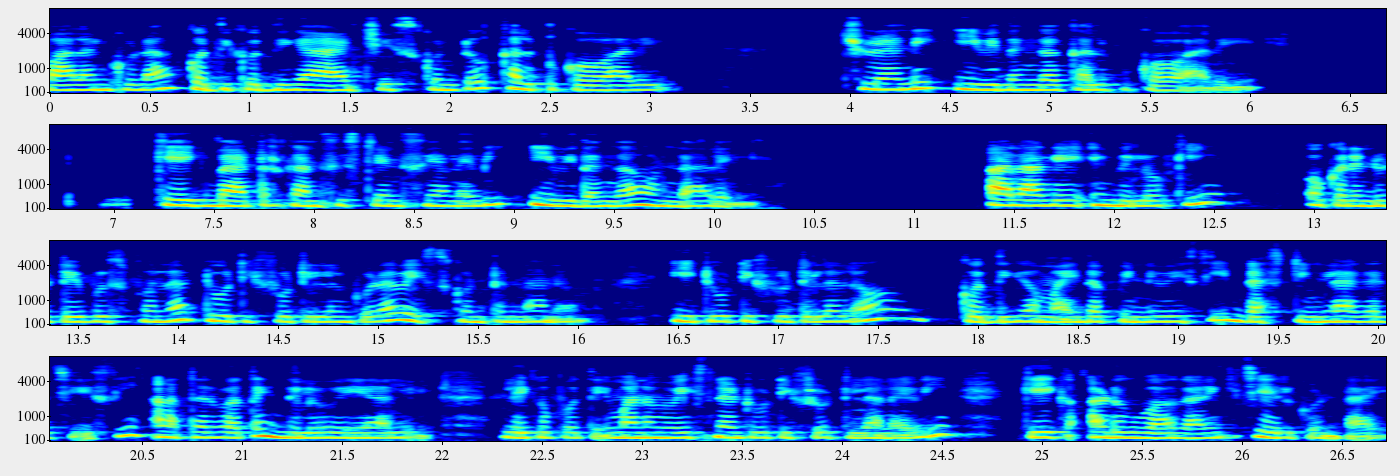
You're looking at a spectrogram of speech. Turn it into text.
పాలను కూడా కొద్ది కొద్దిగా యాడ్ చేసుకుంటూ కలుపుకోవాలి. చూడండి ఈ విధంగా కలుపుకోవాలి. కేక్ బ్యాటర్ కన్సిస్టెన్సీ అనేది ఈ విధంగా ఉండాలి. అలాగే ఇందులోకి ఒక రెండు టేబుల్ స్పూన్ల టూటీ ఫ్రూటీలను కూడా వేసుకుంటున్నాను. ఈ టూటీ ఫ్రూటీలలో కొద్దిగా మైదా పిండి వేసి డస్టింగ్ లాగా చేసి ఆ తర్వాత ఇందులో వేయాలి. లేకపోతే మనం వేసిన టూటీ ఫ్రూటీలు అనేవి కేక్ అడుగు భాగానికి చేరుకుంటాయి.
